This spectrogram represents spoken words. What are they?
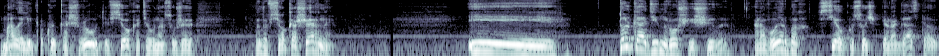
мало ли какой кашрут и все, хотя у нас уже было все кошерное. И только один Рош Ешива, Равойербах, съел кусочек пирога, сказал,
